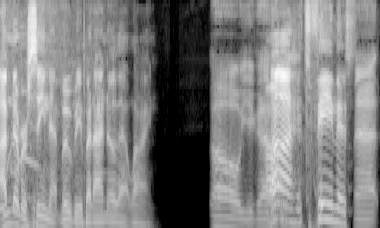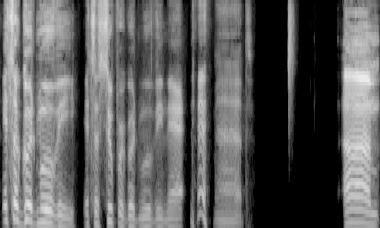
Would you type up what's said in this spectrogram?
I've never seen that movie, but I know that line. Oh, you got Ah, it. It's famous. Matt. It's a good movie. It's a super good movie, Matt. Matt. Um,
